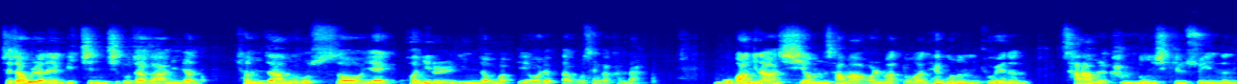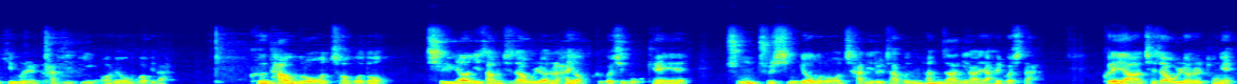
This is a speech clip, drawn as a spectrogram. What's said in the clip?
제자훈련에 미친 지도자가 아니면 현장으로서의 권위를 인정받기 어렵다고 생각한다. 모방이나 시험 삼아 얼마 동안 해보는 교회는 사람을 감동시킬 수 있는 힘을 가지기 어려운 법이다. 그 다음으로 적어도 7년 이상 제자훈련을 하여 그것이 목회의 중추신경으로 자리를 잡은 현장이라야 할 것이다. 그래야 제자훈련을 통해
